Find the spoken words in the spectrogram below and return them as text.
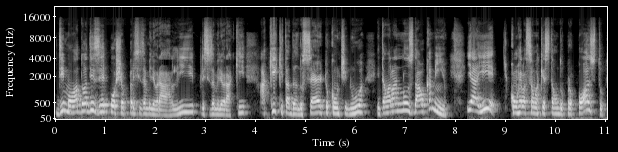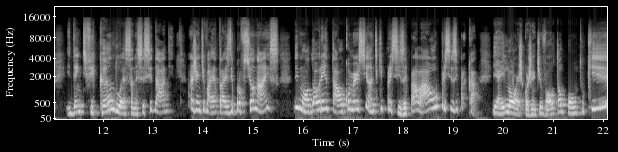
de modo a dizer, poxa, precisa melhorar ali, precisa melhorar aqui, aqui que está dando certo, continua. Então ela nos dá o caminho. E aí, com relação à questão do propósito, identificando essa necessidade, a gente vai atrás de profissionais de modo a orientar o comerciante que precisa ir para lá ou precisa ir para cá. E aí, lógico, a gente volta ao ponto que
